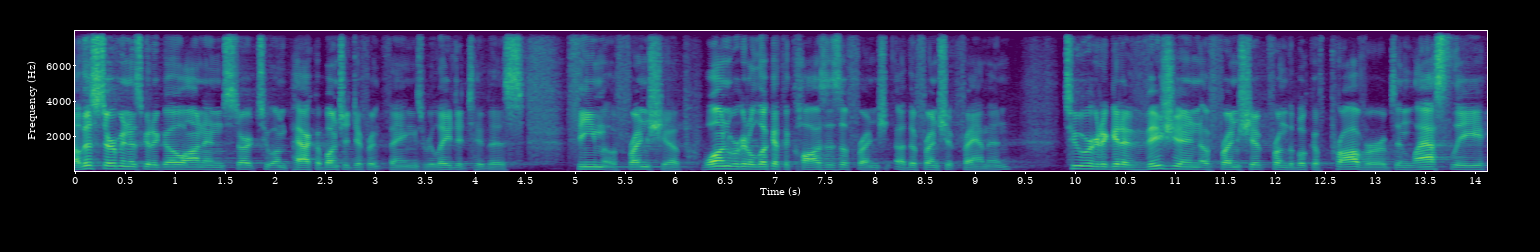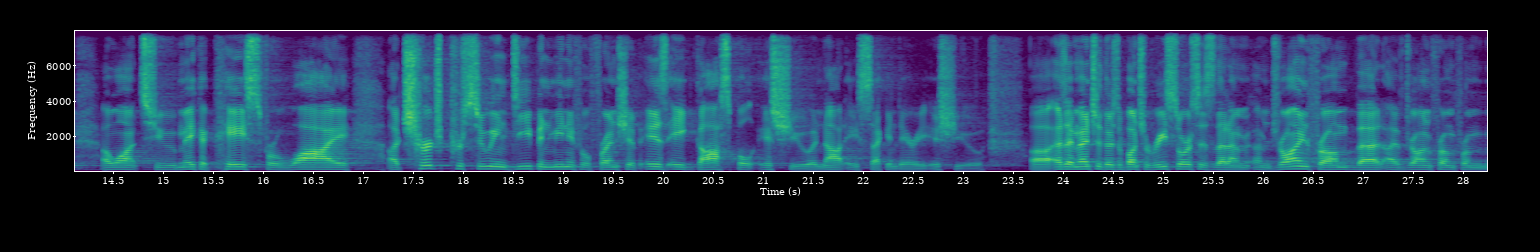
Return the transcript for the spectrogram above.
Now, this sermon is going to go on and start to unpack a bunch of different things related to this theme of friendship. One, we're going to look at the causes of uh, the friendship famine. Two, we're going to get a vision of friendship from the book of Proverbs. And lastly, I want to make a case for why a church pursuing deep and meaningful friendship is a gospel issue and not a secondary issue. Uh, as I mentioned, there's a bunch of resources that I'm, I'm, drawing from that I've drawn from from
